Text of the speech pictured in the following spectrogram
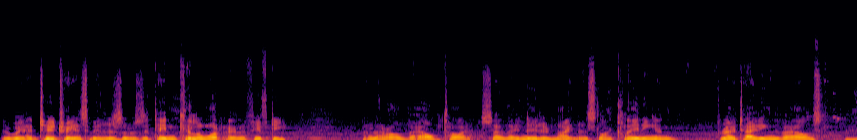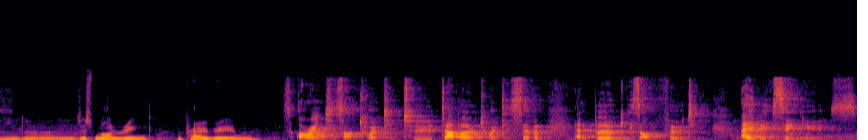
We had two transmitters, there was a 10 kilowatt and a 50 and they're all valve type, so they needed maintenance like cleaning and rotating the valves and uh, just monitoring the program. Orange is on 22, Dubbo 27 and Bourke is on 30. ABC News.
